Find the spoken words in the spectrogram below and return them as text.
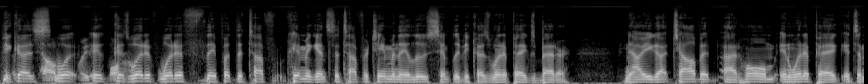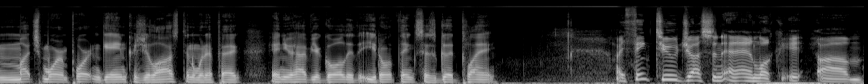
Because what? Because what if what if they put the tough him against the tougher team and they lose simply because Winnipeg's better? Now you got Talbot at home in Winnipeg. It's a much more important game because you lost in Winnipeg, and you have your goalie that you don't think's as good playing. I think too, Justin. And, look, it, um,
